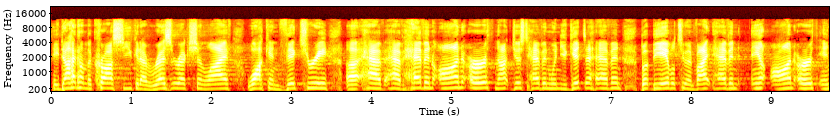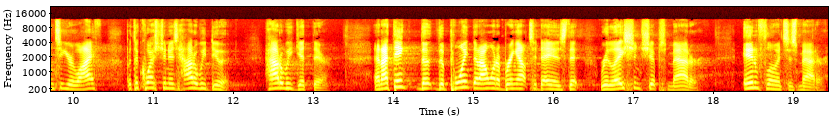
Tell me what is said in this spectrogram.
He died on the cross so you could have resurrection life, walk in victory, uh, have, have heaven on earth, not just heaven when you get to heaven, but be able to invite heaven in, on earth into your life. But the question is, how do we do it? How do we get there? And I think the, the point that I want to bring out today is that relationships matter, influences matter,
